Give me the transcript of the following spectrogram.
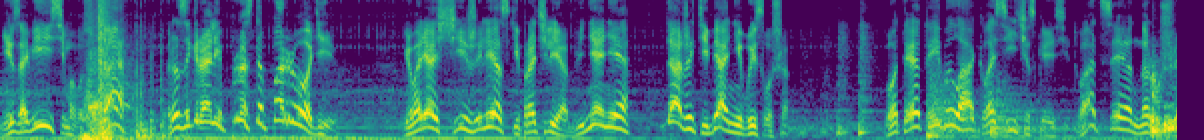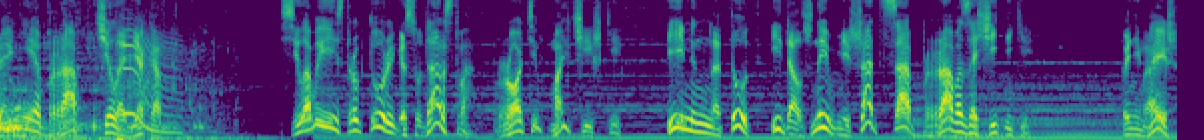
независимого суда разыграли просто пародию. Говорящие железки прочли обвинение, даже тебя не выслушав. Вот это и была классическая ситуация нарушения прав человека. Силовые структуры государства против мальчишки. Именно тут и должны вмешаться правозащитники. Понимаешь?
